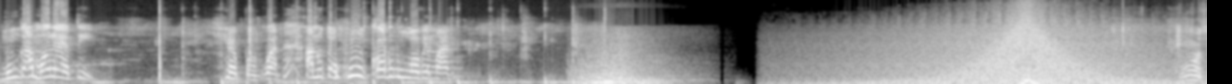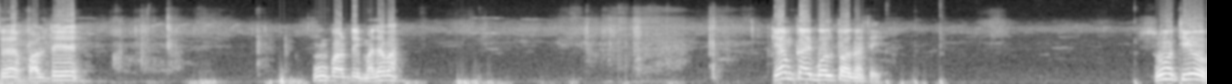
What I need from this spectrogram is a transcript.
મૂંગા મરે હતી. હે ભગવાન, આનું તો શું કરવું હવે મારે? શું છે પાલટી હું પાલટી મજામાં? કેમ કાંઈ બોલતો નથી? શું થયું?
